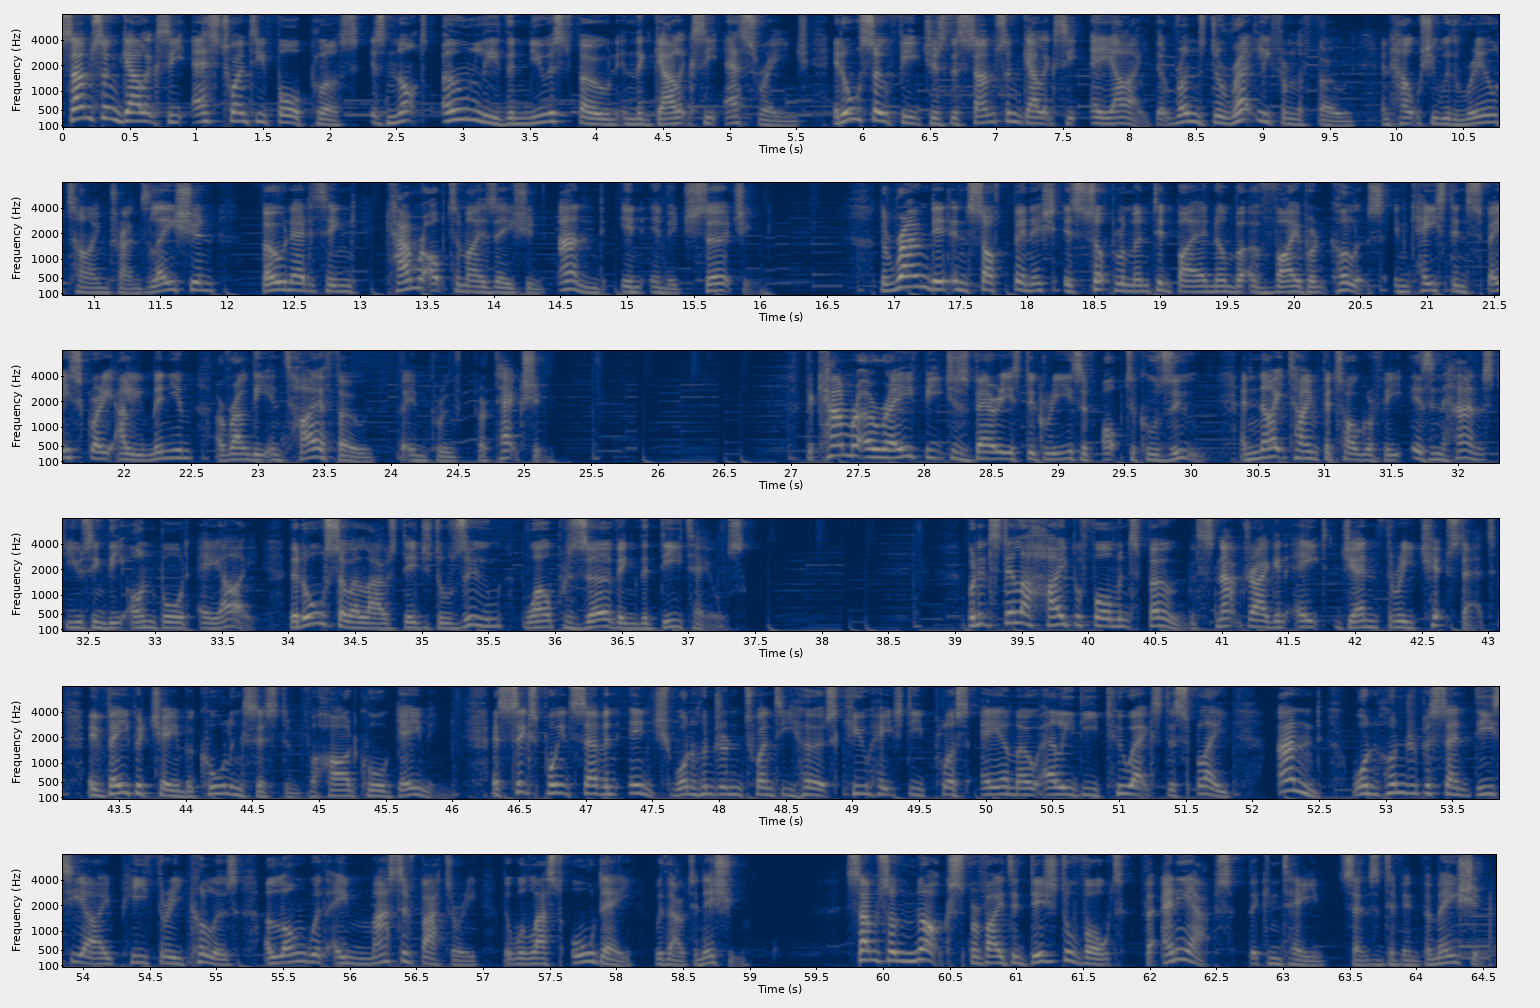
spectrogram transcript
Samsung Galaxy S24 Plus is not only the newest phone in the Galaxy S range, it also features the Samsung Galaxy AI that runs directly from the phone and helps you with real time translation, phone editing, camera optimization, and in image searching. The rounded and soft finish is supplemented by a number of vibrant colours encased in space grey aluminium around the entire phone for improved protection. The camera array features various degrees of optical zoom, and nighttime photography is enhanced using the onboard AI that also allows digital zoom while preserving the details. But it's still a high performance phone with Snapdragon 8 Gen 3 chipset, a vapor chamber cooling system for hardcore gaming, a 6.7 inch 120Hz QHD Plus AMOLED 2X display, and 100% DCI P3 colours, along with a massive battery that will last all day without an issue. Samsung Knox provides a digital vault for any apps that contain sensitive information.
